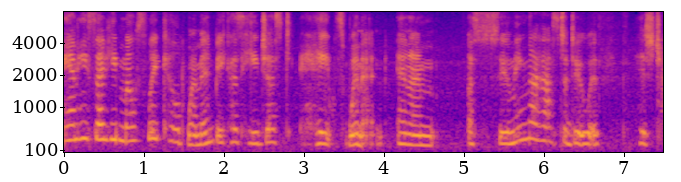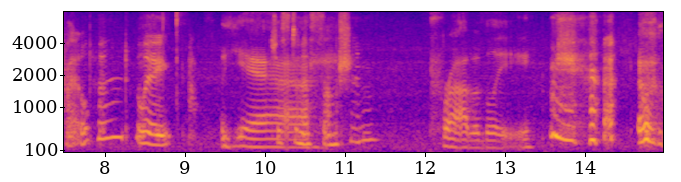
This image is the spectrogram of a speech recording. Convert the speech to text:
And he said he mostly killed women because he just hates women. And I'm assuming that has to do with his childhood. Like, Yeah. just an assumption. Probably. Yeah. Oh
